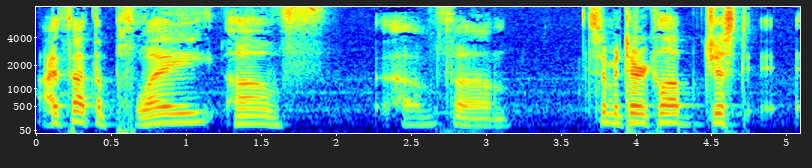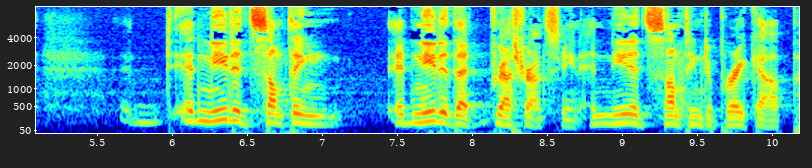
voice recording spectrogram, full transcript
I thought the play of of um, Cemetery Club just it needed something. It needed that restaurant scene. It needed something to break up,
